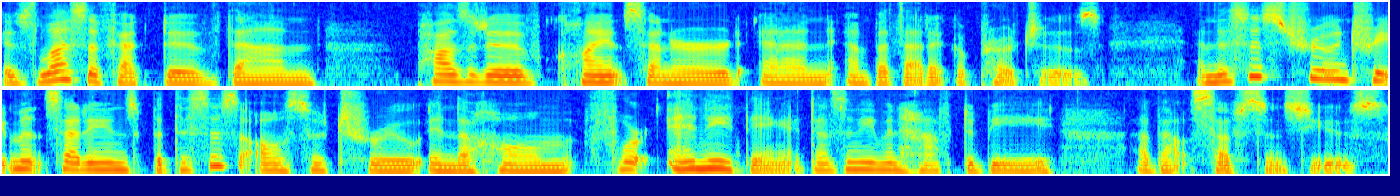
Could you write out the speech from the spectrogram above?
is less effective than positive, client centered, and empathetic approaches. And this is true in treatment settings, but this is also true in the home for anything. It doesn't even have to be about substance use.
